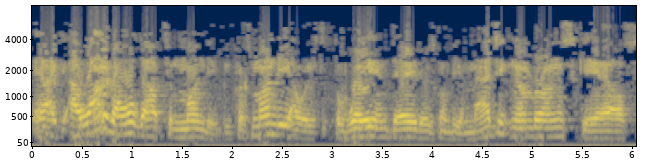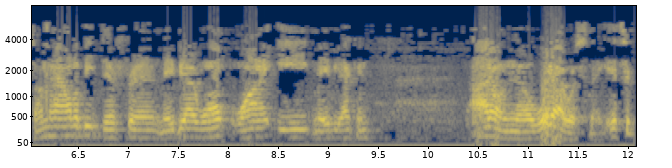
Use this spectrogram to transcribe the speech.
And I, I wanted to hold out to Monday because Monday I was the weigh-in day. There was going to be a magic number on the scale. Somehow it'll be different. Maybe I won't want to eat. Maybe I can. I don't know what I was thinking. It's a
